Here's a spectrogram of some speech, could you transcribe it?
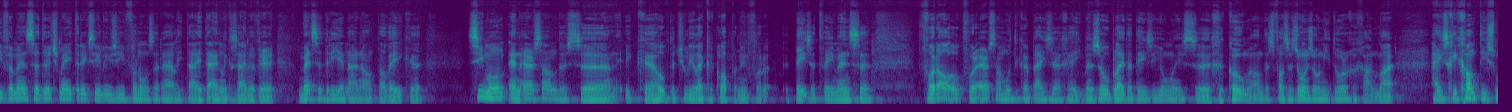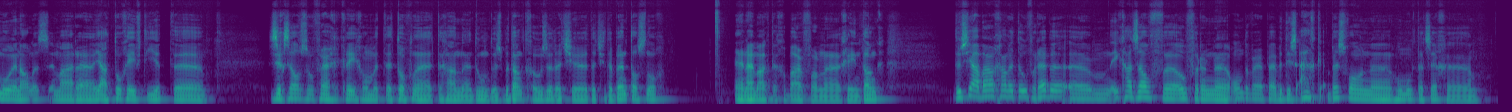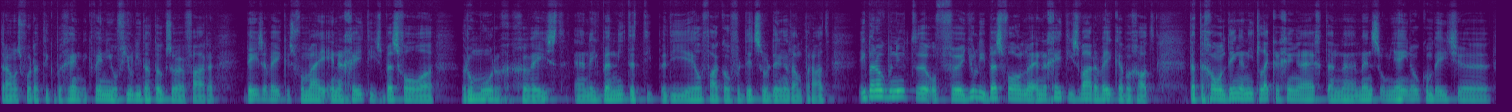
lieve mensen, Dutch Matrix Illusie van onze realiteit. Eindelijk zijn we weer met z'n drieën na een aantal weken. Simon en Ersan, dus uh, ik uh, hoop dat jullie lekker klappen nu voor deze twee mensen. Vooral ook voor Ersan moet ik erbij zeggen, ik ben zo blij dat deze jongen is uh, gekomen, anders was het sowieso niet doorgegaan. Maar hij is gigantisch moe en alles, maar ja, toch heeft hij het zichzelf zo ver gekregen om het toch te gaan doen. Dus bedankt gozer dat je, dat je er bent alsnog. En hij maakt een gebaar van uh, geen dank. Dus ja, waar gaan we het over hebben? Um, ik ga het zelf uh, over een uh, onderwerp hebben. Het is eigenlijk best wel een, hoe moet ik dat zeggen? trouwens, voordat ik begin. Ik weet niet of jullie dat ook zo ervaren. Deze week is voor mij energetisch best wel rumoerig geweest. En ik ben niet de type die heel vaak over dit soort dingen dan praat. Ik ben ook benieuwd of jullie best wel een energetisch zware week hebben gehad. Dat er gewoon dingen niet lekker gingen echt. En mensen om je heen ook een beetje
